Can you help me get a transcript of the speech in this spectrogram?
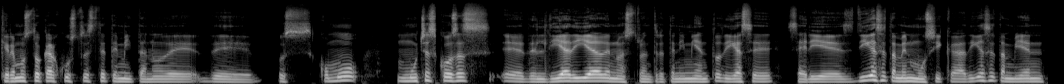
queremos tocar justo este temita, ¿no? De, de pues, cómo muchas cosas eh, del día a día de nuestro entretenimiento, dígase series, dígase también música, dígase también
